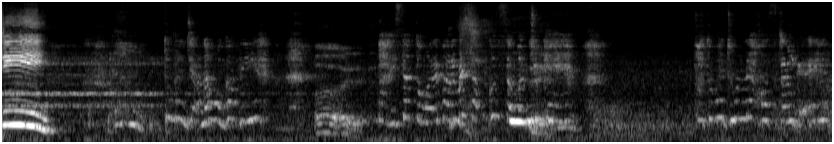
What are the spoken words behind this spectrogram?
টি तुम्हें जाना होगा वीर। भाई साहब तुम्हारे बारे में सब कुछ समझ चुके हैं। वो तुम्हें ढूँढने हॉस्टल गए हैं।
